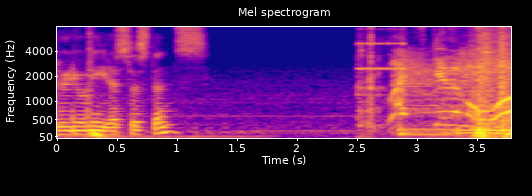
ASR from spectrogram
Do you need assistance? Let's give him a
